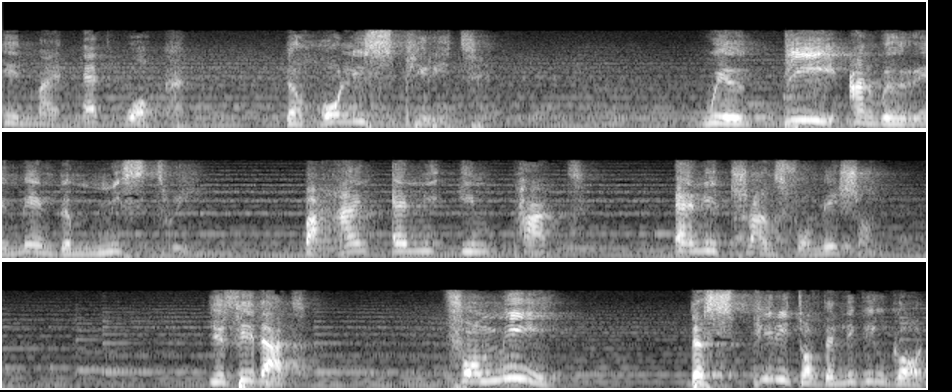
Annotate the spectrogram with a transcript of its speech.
in my earth walk, the Holy Spirit will be and will remain the mystery behind any impact any transformation. You see that? For me, the spirit of the living God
